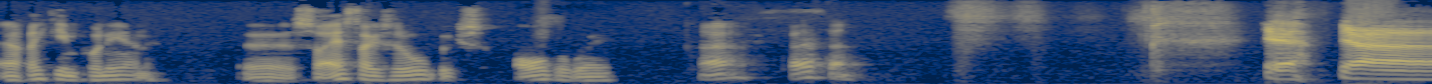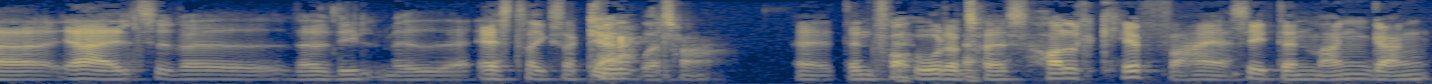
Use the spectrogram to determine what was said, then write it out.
er rigtig imponerende. Øh, så Asterix og Obelix all the way. Ja, Christian. Ja, jeg, jeg har altid været, været vild med Asterix og Cleopatra. Ja. Den fra 68. Hold kæft, hvor har jeg set den mange gange.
